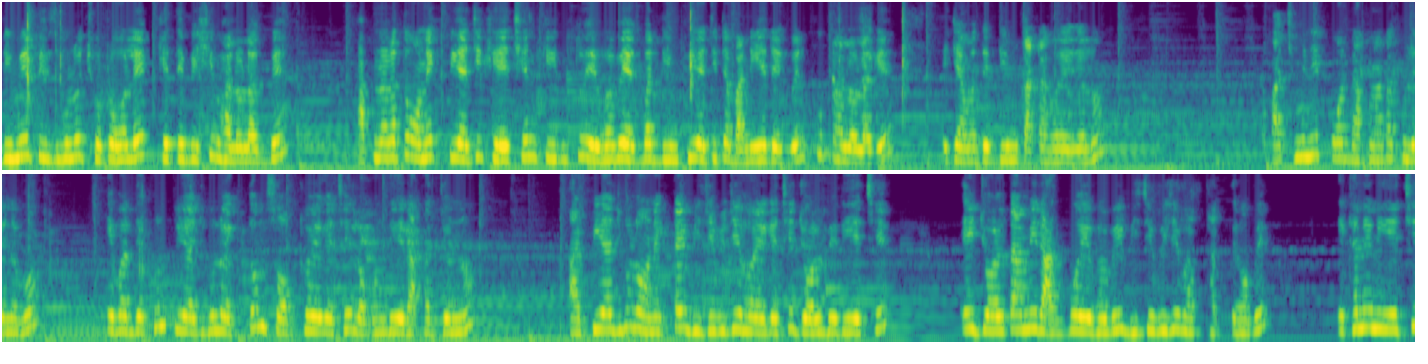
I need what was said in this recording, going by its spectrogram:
ডিমের পিসগুলো ছোট হলে খেতে বেশি ভালো লাগবে। আপনারা তো অনেক পেঁয়াজি খেয়েছেন, কিন্তু এভাবে একবার ডিম পেঁয়াজিটা বানিয়ে দেখবেন, খুব ভালো লাগে। এই যে আমাদের ডিম কাটা হয়ে গেল। পাঁচ মিনিট পর ঢাকনাটা খুলে নেব। এবার দেখুন পেঁয়াজগুলো একদম সফট হয়ে গেছে লবণ দিয়ে রাখার জন্য। আর পেঁয়াজগুলো অনেকটাই ভিজে ভিজে হয়ে গেছে, জল বেরিয়েছে। এই জলটা আমি রাখব এভাবেই, ভিজে ভিজে ভাব থাকতে হবে। এখানে নিয়েছি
